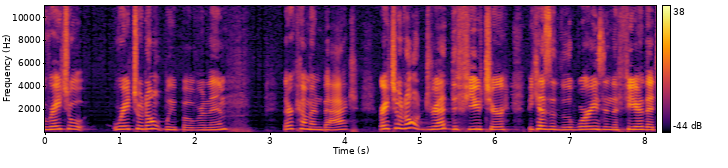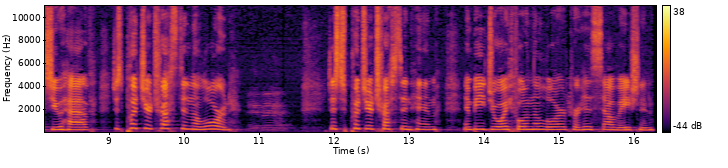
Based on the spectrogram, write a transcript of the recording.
Rachel, Rachel, don't weep over them. They're coming back. Rachel, don't dread the future because of the worries and the fear that you have. Just put your trust in the Lord. Amen. Just put your trust in Him and be joyful in the Lord for His salvation.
